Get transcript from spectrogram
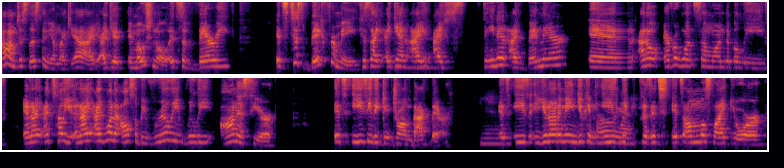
No i'm just listening you. I'm like yeah I, I get emotional. It's a very it's just big for me because i again i mm-hmm. i've seen it i've been there and i don't ever want someone to believe and I, I tell you, and I, I want to also be really, really honest here. it's easy to get drawn back there. Yeah. It's easy, you know what I mean? You can Oh, easily yeah. because it's it's almost like your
